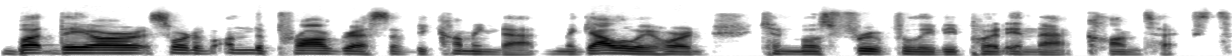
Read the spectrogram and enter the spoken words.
but they are sort of on the progress of becoming that. And the Galloway hoard can most fruitfully be put in that context.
